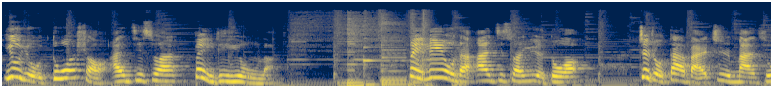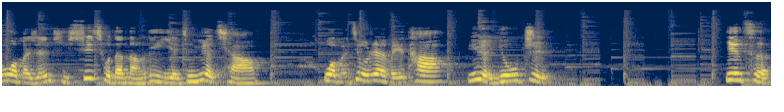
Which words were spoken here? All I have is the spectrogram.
又有多少氨基酸被利用了。被利用的氨基酸越多，这种蛋白质满足我们人体需求的能力也就越强，我们就认为它越优质。因此，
